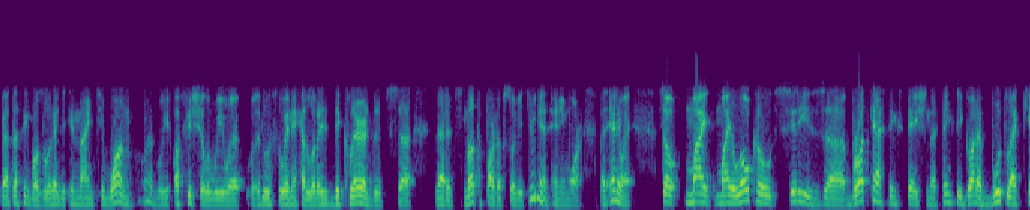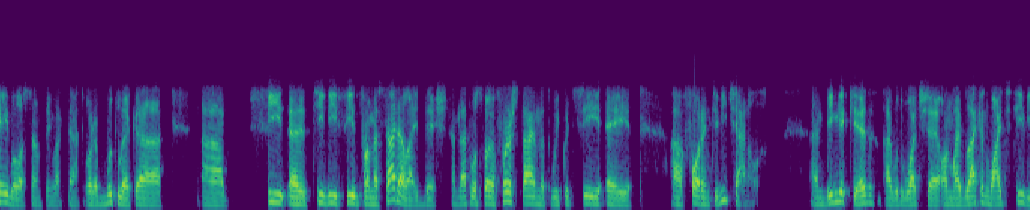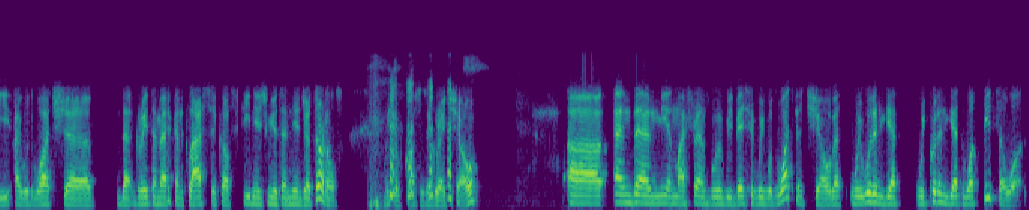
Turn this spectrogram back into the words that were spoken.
that I think was already in '91 when we officially we were Lithuania had already declared it's uh, that it's not a part of Soviet Union anymore. But anyway, so my my local city's uh, broadcasting station, I think they got a bootleg cable or something like that, or a bootleg uh, uh, feed uh, TV feed from a satellite dish, and that was for the first time that we could see a uh, foreign TV channels. And being a kid, I would watch uh, on my black and white TV. I would watch uh, the great American classic of Teenage Mutant Ninja Turtles, which of course is a great show. Uh, and then me and my friends would be basically we would watch that show, but we wouldn't get we couldn't get what pizza was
